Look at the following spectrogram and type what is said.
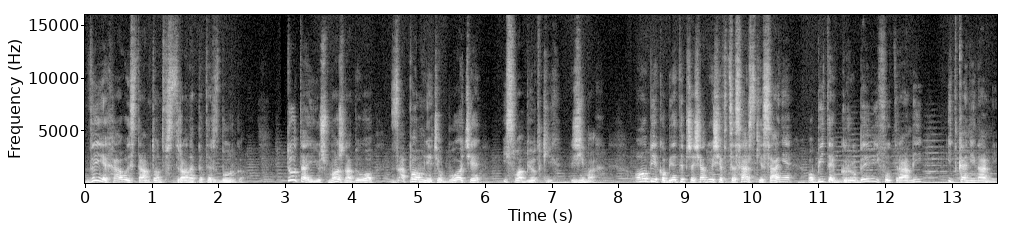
wyjechały stamtąd w stronę Petersburga. Tutaj już można było zapomnieć o błocie i słabiutkich zimach. Obie kobiety przesiadły się w cesarskie sanie, obite grubymi futrami i tkaninami.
